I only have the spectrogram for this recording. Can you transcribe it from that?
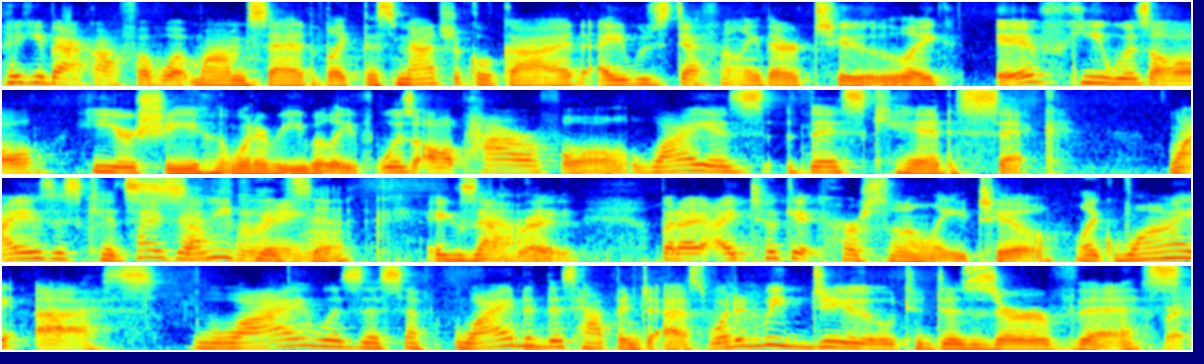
piggyback off of what mom said, like this magical god, I was definitely there too. Like if he was all he or she, whatever you believe, was all powerful, why is this kid sick? Why is this kid Why is suffering? any kid sick? Exactly. Right. But I, I took it personally too. Like, why us? Why was this? A, why did this happen to us? What did we do to deserve this? Right.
